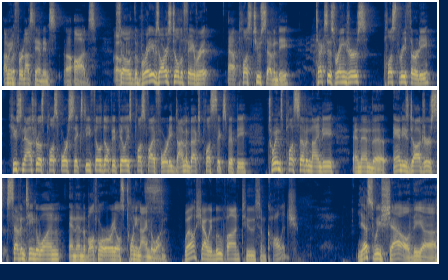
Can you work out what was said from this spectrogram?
I mean, for not standings, uh, odds. So the Braves are still the favorite at plus two seventy. Texas Rangers plus three thirty. Houston Astros plus four sixty. Philadelphia Phillies plus five forty. Diamondbacks plus six fifty. Twins plus seven ninety. And then the Andy's Dodgers 17 to 1, and then the Baltimore Orioles 29 to 1. Well, shall we move on to some college? Yes, we shall. The uh,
